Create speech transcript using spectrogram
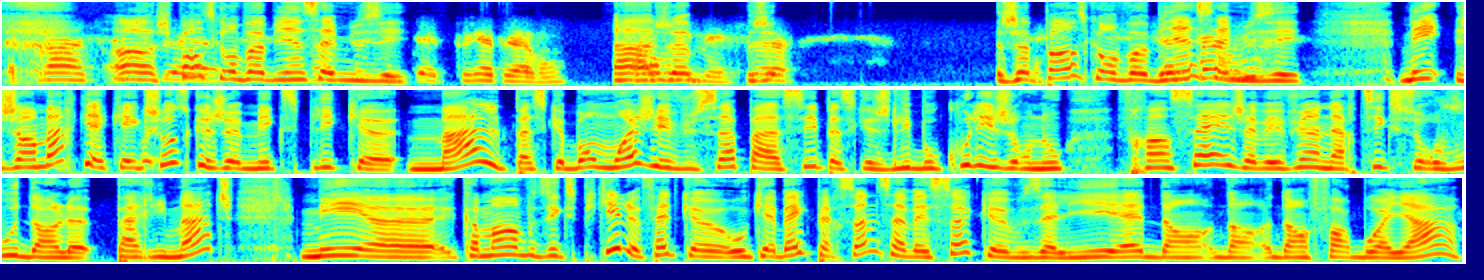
Francis, Ah, je pense euh, qu'on va bien Francis s'amuser. était très, très bon. Ah, Ah, je- oui, mais ça, Je pense qu'on va bien s'amuser. Mais Jean-Marc, il y a quelque chose que je m'explique euh, mal parce que bon, moi j'ai vu ça passer parce que je lis beaucoup les journaux français. J'avais vu un article sur vous dans le Paris Match. Mais euh, comment vous expliquez le fait qu'au Québec personne savait ça que vous alliez être dans, dans, dans Fort Boyard?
